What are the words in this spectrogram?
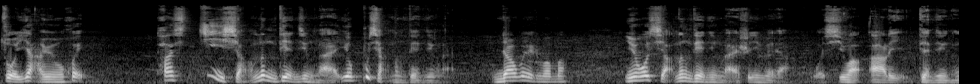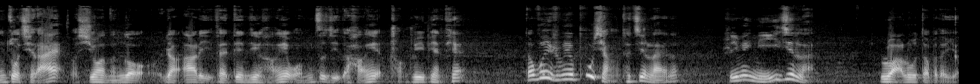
做亚运会，他既想弄电竞来，又不想弄电竞来，你知道为什么吗？因为我想弄电竞来，是因为啊。我希望阿里电竞能做起来，我希望能够让阿里在电竞行业，我们自己的行业闯出一片天。但为什么又不想他进来呢？是因为你一进来，撸啊撸得不得有，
